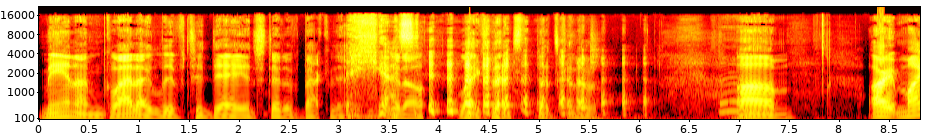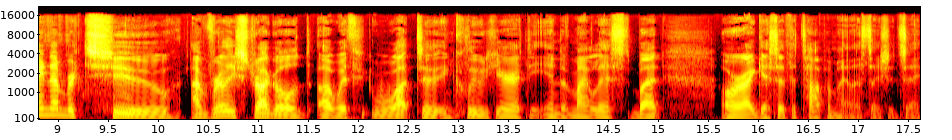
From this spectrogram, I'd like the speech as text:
man, I'm glad I lived today instead of back then. yes. You know, like that's that's kind of. Um, all right, my number two. I've really struggled uh, with what to include here at the end of my list, but or I guess at the top of my list, I should say.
